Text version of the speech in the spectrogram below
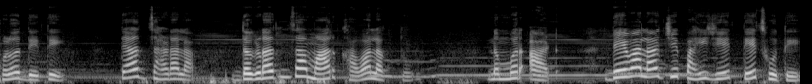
फळं देते त्याच झाडाला दगडांचा मार खावा लागतो. नंबर आठ देवाला जे पाहिजे तेच होते.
